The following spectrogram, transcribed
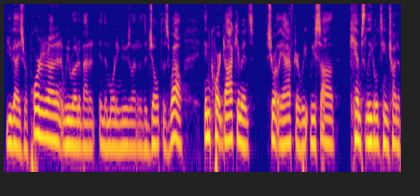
you guys reported on it, and we wrote about it in the morning newsletter, The Jolt, as well. In court documents, shortly after, we, we saw Kemp's legal team try to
